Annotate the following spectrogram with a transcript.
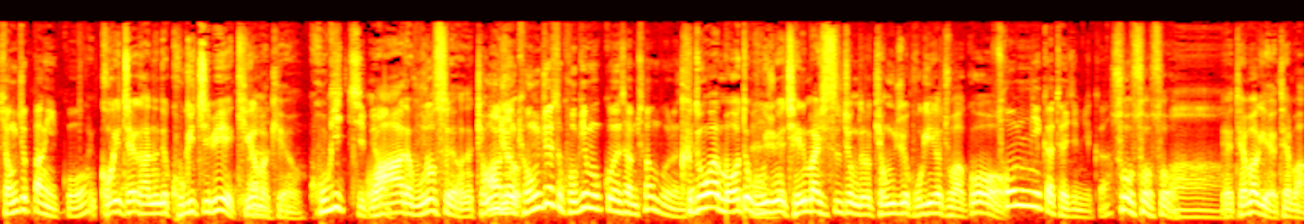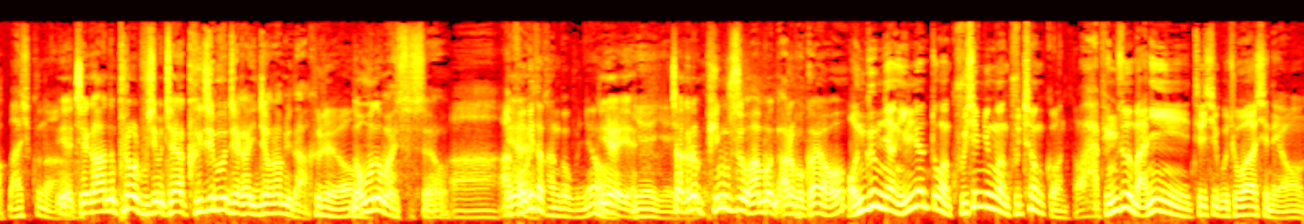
경주빵 있고. 거기 제가 갔는데 고깃집이 기가 네. 막혀요. 고깃집이요? 와, 나 울었어요. 나 경주. 아, 경주에서 고기 먹고 온 사람 처음 보는데. 그동안 먹었던 네. 고기 중에 제일 맛있을 정도로 경주의 고기가 좋았고. 소입니까, 돼지입니까? 소, 소, 소. 아. 예, 대박이에요, 대박. 맛있구나. 예, 제가 하는 프로를 보시면 제가 그 집은 제가 인정을 합니다. 그래요? 너무너무 맛있었어요. 아, 아 예. 거기서 간 거군요. 예, 예, 예, 예. 자, 그럼 빙수 한번 알아볼까요? 언급량 1년 동안 96만 9천 건. 와, 빙수 많이 드시고 좋아하시네요.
